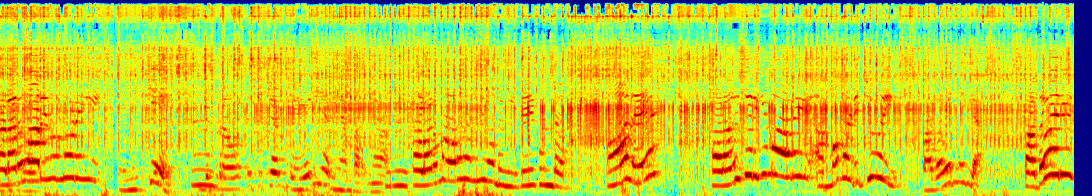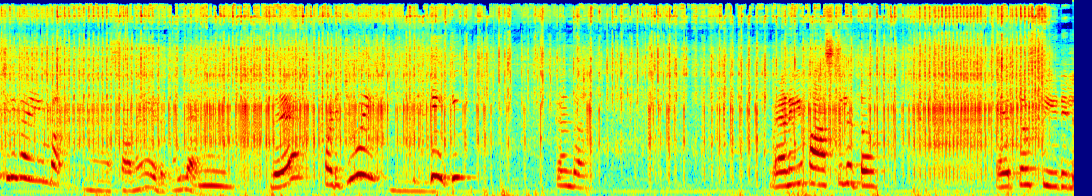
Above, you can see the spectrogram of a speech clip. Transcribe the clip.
കളർ മാറി വന്നു തുടങ്ങി. എനിക്കേ പ്രവർത്തിപ്പിക്കാൻ പേടിയാണ് ഞാൻ പറഞ്ഞത്. കളർ മാറി വന്നു തുടങ്ങി. ഇതേ കണ്ടോ? ആ കളർ ശരിക്കും മാറി. അമ്മ പഠിച്ചു പോയി. പതവന്നില്ല കഥ വരെ ഇച്ചിരി കഴിയുമ്പോ സമയം എടുക്കൂല പഠിച്ചു പോയി. കണ്ടോ? വേണമെങ്കിൽ ഫാസ്റ്റിലിട്ടോ ഏറ്റവും സ്പീഡിൽ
